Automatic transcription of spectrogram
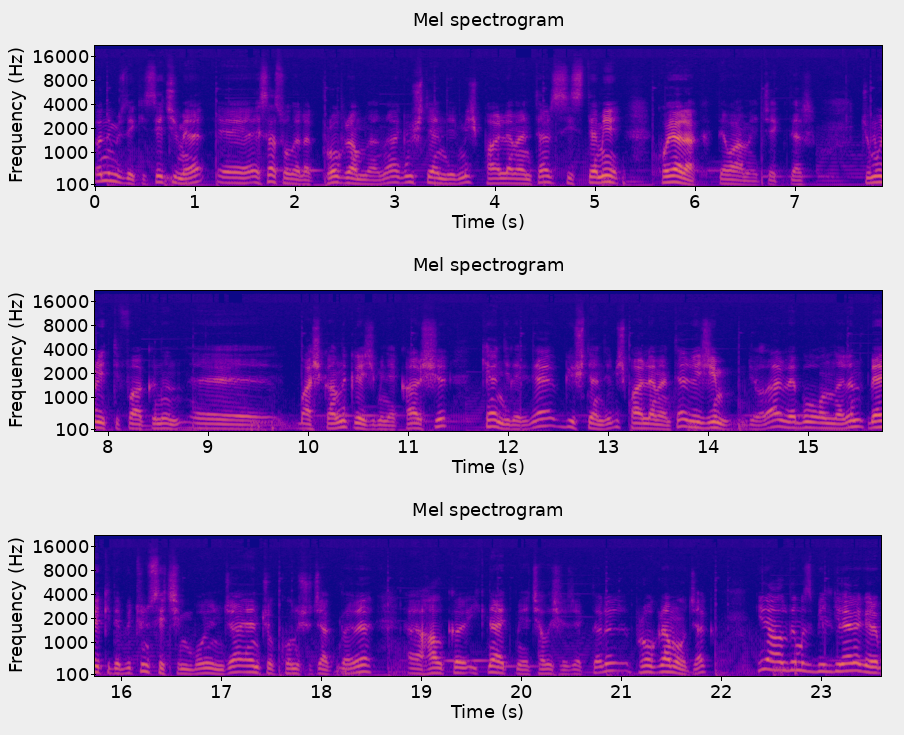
önümüzdeki seçime e, esas olarak programlarına güçlendirilmiş parlamenter sistemi koyarak devam edecekler. Cumhur İttifakı'nın e, başkanlık rejimine karşı kendileri de güçlendirilmiş parlamenter rejim diyorlar ve bu onların belki de bütün seçim boyunca en çok konuşacakları, e, halkı ikna etmeye çalışacakları program olacak. Yine aldığımız bilgilere göre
